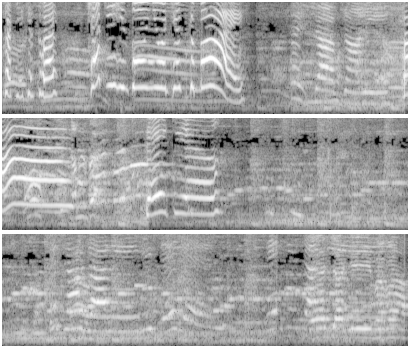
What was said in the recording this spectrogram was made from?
Chucky a kiss goodbye? Chucky, he's blowing you a kiss goodbye. Good job, Johnny. Bye. He's coming back. Thank you. Good job, Johnny. You did it. Thank you, Chucky. Yeah, Chucky. Bye bye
